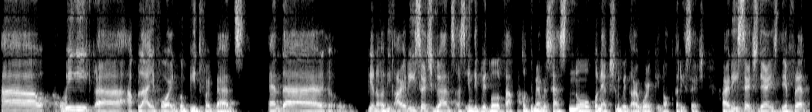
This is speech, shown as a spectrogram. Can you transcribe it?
uh, we uh, apply for and compete for grants. And, uh, you know, the, our research grants as individual faculty members has no connection with our work in Octa Research. Our research there is different.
